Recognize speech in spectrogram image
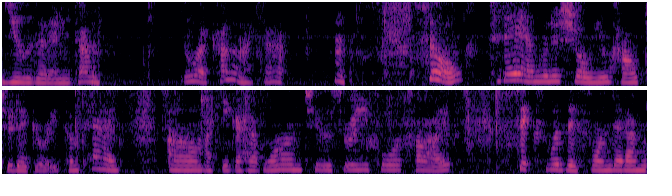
use at any time. Oh, I kind of like that. Hmm. So, today I'm going to show you how to decorate some tags. Um, I think I have one, two, three, four, five, six with this one that I'm,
